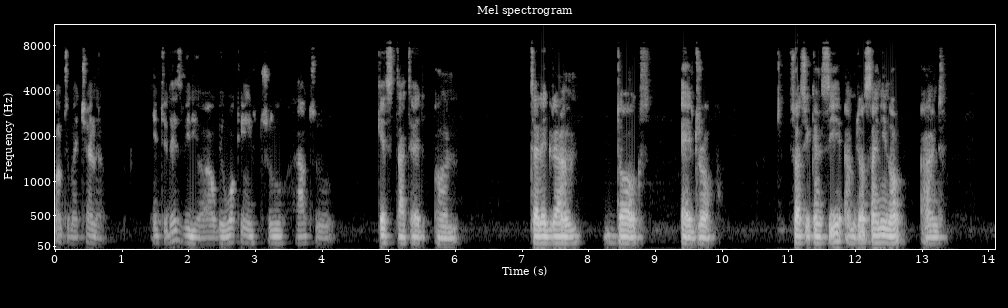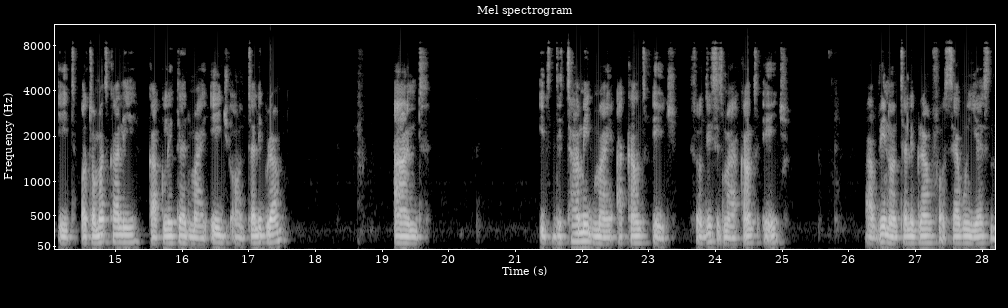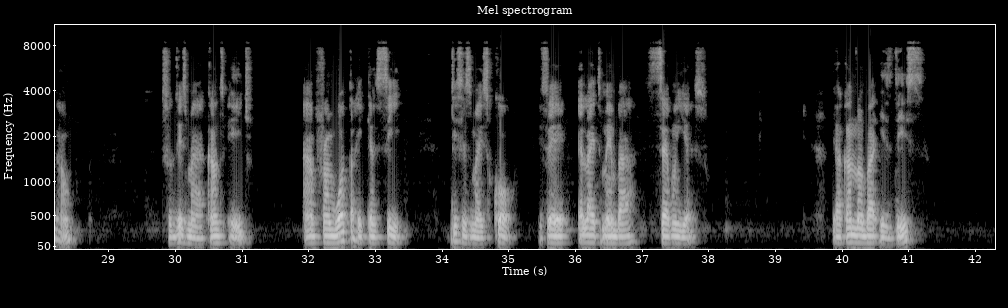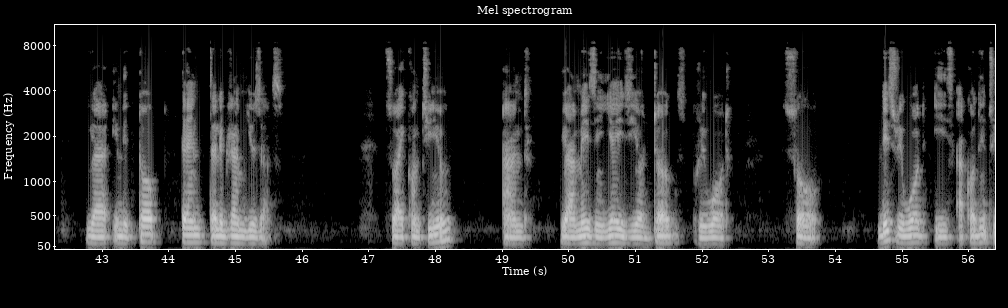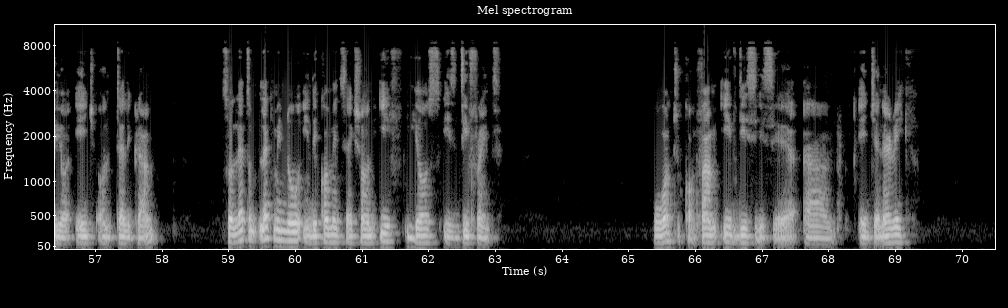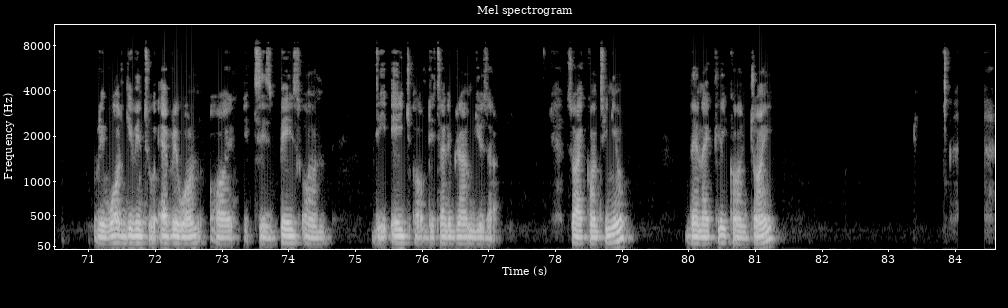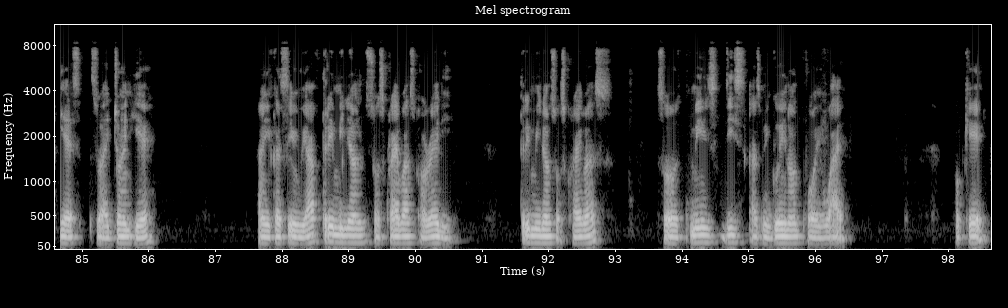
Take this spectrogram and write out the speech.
welcome to my channel. In today's video i'll be walking you through how to get started on telegram dogs airdrop. So as you can see i'm just signing up and it automatically calculated my age on telegram and it determined my account age. So this is my account age. I've been on telegram for seven years now so this is my account age and from what i can see this is my score. It's a elite member seven years. Your account number is this. You are in the top 10 telegram users. So i continue and you are amazing here is your dog's reward. So this reward is according to your age on telegram so let, let me know in the comment section if yours is different. We want to confirm if this is a, um, a generic reward given to everyone or it is based on the age of the Telegram user. So I continue, then I click on join. Yes, so I join here and you can see we have 3 million subscribers already. 3 million subscribers. So it means this has been going on for a while. Okay.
